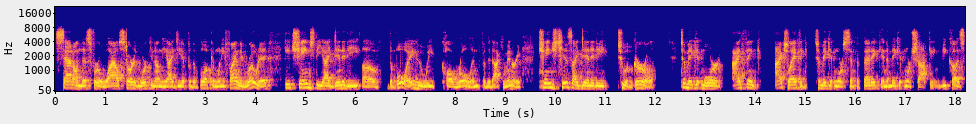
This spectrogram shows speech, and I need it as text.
sat on this for a while, started working on the idea for the book. And when he finally wrote it, he changed the identity of the boy, who we call Roland for the documentary, changed his identity to a girl to make it more, I think, actually, I think to make it more sympathetic and to make it more shocking because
